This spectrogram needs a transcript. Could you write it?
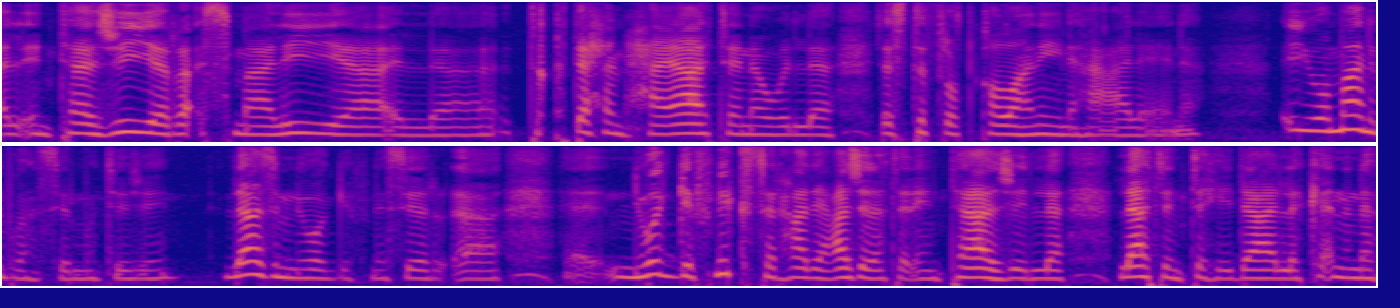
الإنتاجية الرأسمالية اللي تقتحم حياتنا ولا تستفرض قوانينها علينا. أيوة ما نبغى نصير منتجين. لازم نوقف نصير آه نوقف نكسر هذه عجلة الإنتاج اللي لا تنتهي دالة كأننا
